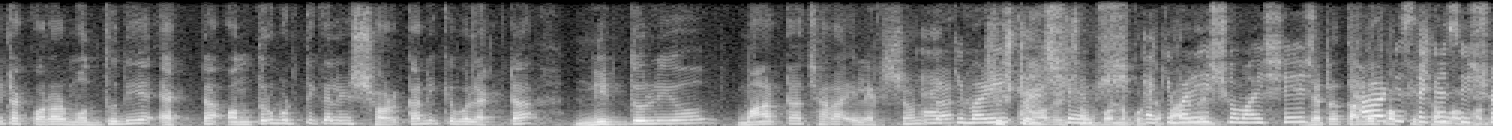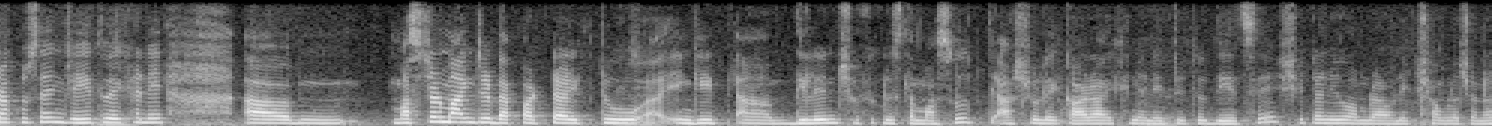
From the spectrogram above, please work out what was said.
এটা করার মধ্য দিয়ে একটা অন্তর্বর্তীকালীন সরকারই কেবল একটা নির্দলীয় মার্কা ছাড়া ইলেকশনটা একেবারেই সুষ্ঠুভাবে সম্পন্ন করতে পারবেন। সময় শেষ। যেটা তাদের পক্ষে সেকেন্ডস ইশরাক হোসেন যেহেতু এখানে মাস্টার মাইন্ডের ব্যাপারটা একটু ইঙ্গিত আহ, দিলেন শফিকুল ইসলাম মাসুদ আসলে কারা এখানে নেতৃত্ব দিয়েছে সেটা নিয়েও আমরা অনেক সমালোচনা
